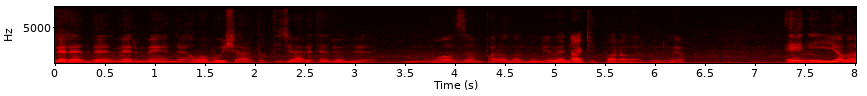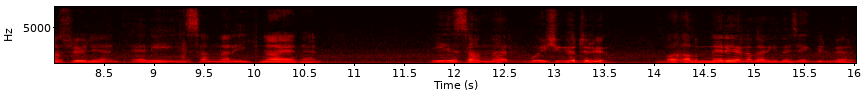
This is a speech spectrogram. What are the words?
veren de vermeyen de ama bu iş artık ticarete döndü. Muazzam paralar dönüyor ve nakit paralar dönüyor. En iyi yalan söyleyen, en iyi insanları ikna eden insanlar bu işi götürüyor. Bakalım nereye kadar gidecek bilmiyorum.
